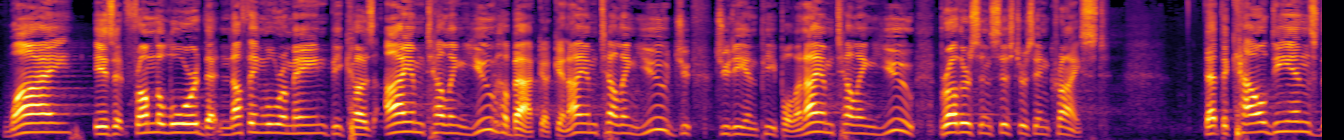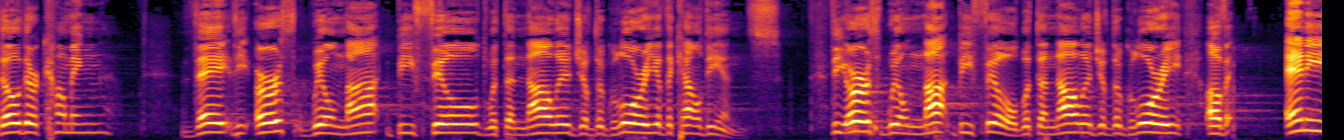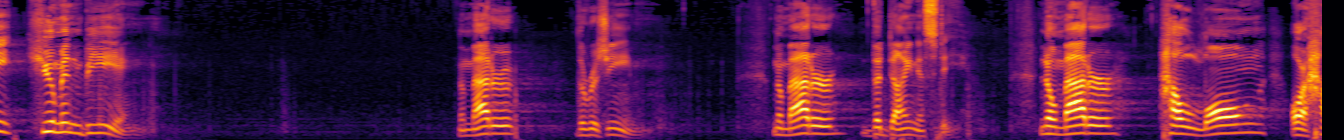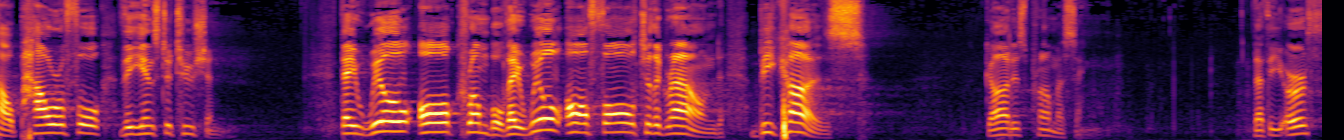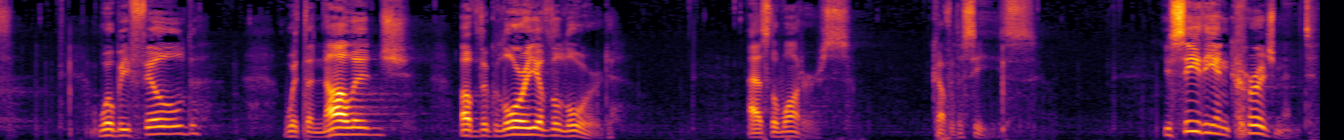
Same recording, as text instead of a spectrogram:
Why is it from the Lord that nothing will remain? Because I am telling you, Habakkuk, and I am telling you, Ju- Judean people, and I am telling you, brothers and sisters in Christ, that the Chaldeans, though they're coming, they, the earth will not be filled with the knowledge of the glory of the Chaldeans. The earth will not be filled with the knowledge of the glory of any human being. No matter the regime, no matter the dynasty, no matter how long or how powerful the institution, they will all crumble. They will all fall to the ground because God is promising that the earth will be filled with the knowledge of the glory of the Lord as the waters cover the seas. You see the encouragement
